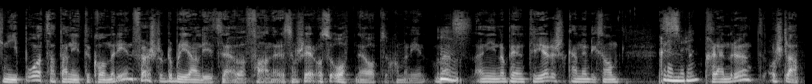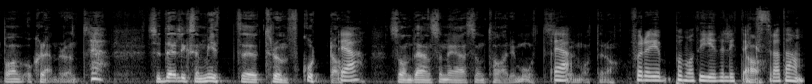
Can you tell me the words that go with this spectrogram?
knipe åt så at han ikke kommer inn først, og da blir han litt sånn, hva faen er det som skjer? Og så åpner jeg opp, så kommer han inn. Og mens han er inne og penetrerer, så kan jeg liksom Mm. Klemme rundt. klemme rundt og slappe av og klemme rundt. Så det er liksom mitt uh, trumfkort da, Ja. som den som er som tar imot. Ja. På en måte da. For å på en måte gi det litt Ja. ekstra til han.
